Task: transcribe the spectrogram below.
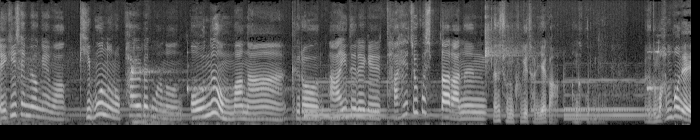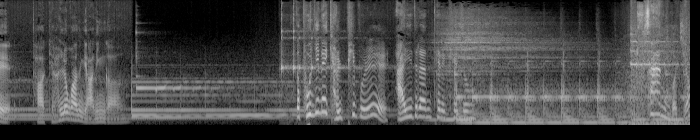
아기 세 명에 막 기본으로 800만 원. 어느 엄마나 그런 아이들에게 다 해주고 싶다라는 그래서 저는 그게 잘 이해가 안 갔거든요. 그래서 너무 한 번에 다 이렇게 하려고 하는 게 아닌가. 그러니까 본인의 결핍을 아이들한테 이렇게 좀 투사하는 거죠.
